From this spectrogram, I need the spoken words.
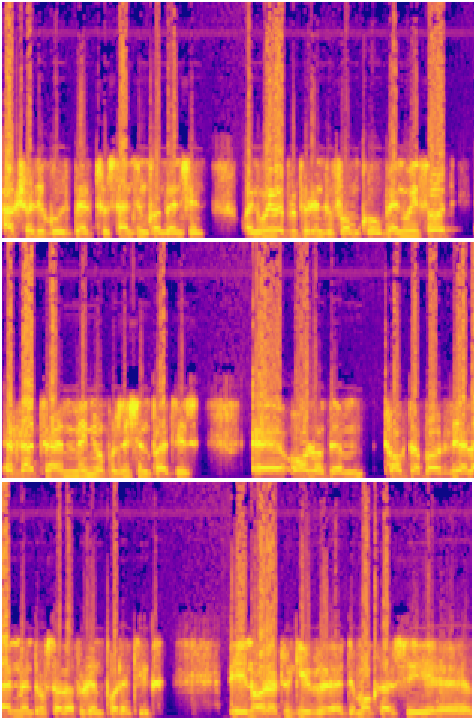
actually goes back to Sandton Convention when we were preparing to form COPE, and we thought at that time many opposition parties, uh, all of them, talked about realignment of South African politics in order to give uh, democracy uh,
